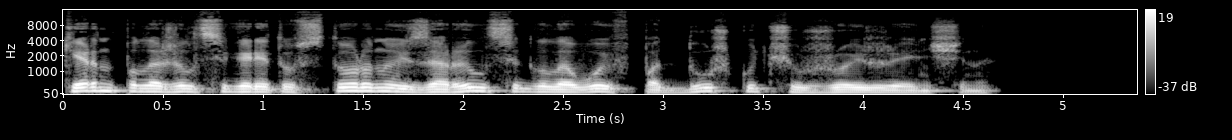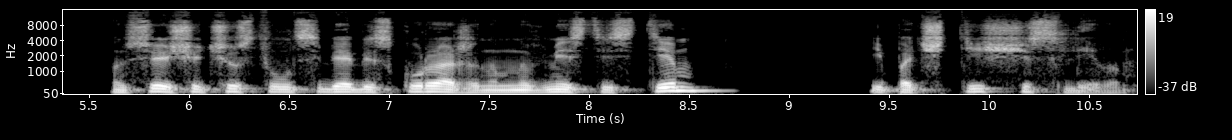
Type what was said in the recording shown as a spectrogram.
Керн положил сигарету в сторону и зарылся головой в подушку чужой женщины. Он все еще чувствовал себя обескураженным, но вместе с тем и почти счастливым.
